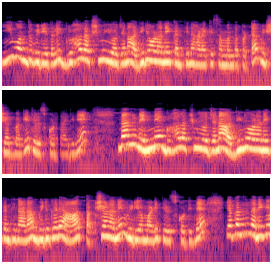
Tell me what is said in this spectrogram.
ಈ ಒಂದು ವಿಡಿಯೋದಲ್ಲಿ ಗೃಹಲಕ್ಷ್ಮಿ ಯೋಜನಾ ಹದಿನೇಳನೇ ಕಂತಿನ ಹಣಕ್ಕೆ ಸಂಬಂಧಪಟ್ಟ ವಿಷಯದ ಬಗ್ಗೆ ತಿಳಿಸ್ಕೊಡ್ತಾ ಇದ್ದೀನಿ. ನಾನು ನಿನ್ನೆ ಗೃಹಲಕ್ಷ್ಮಿ ಯೋಜನಾ ಹದಿನೇಳನೇ ಕಂತಿನ ಹಣ ಬಿಡುಗಡೆ ಆದ ತಕ್ಷಣವೇ ವಿಡಿಯೋ ಮಾಡಿ ತಿಳಿಸ್ಕೊಟ್ಟಿದ್ದೆ. ಯಾಕಂದರೆ ನನಗೆ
